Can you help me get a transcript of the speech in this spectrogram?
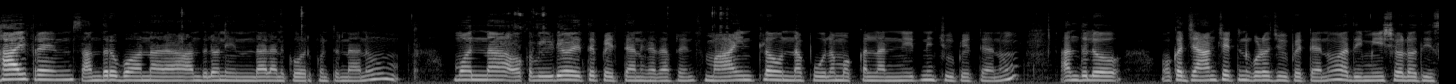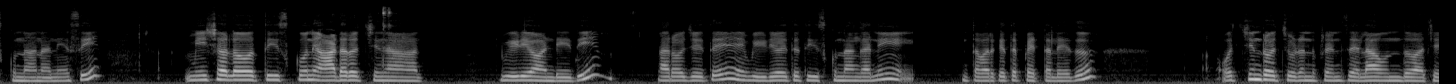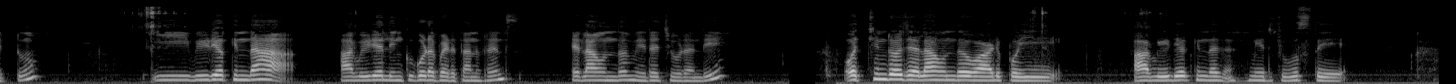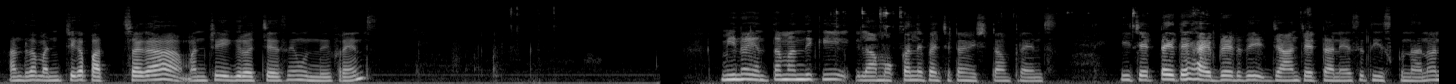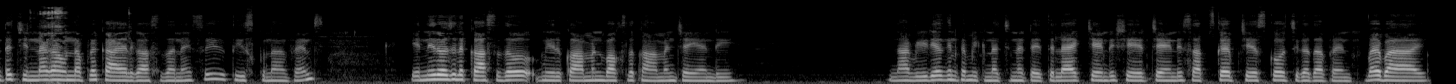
Hi friends అందరూ బాగున్నారా? అందులో నేను ఉండాలని కోరుకుంటున్నాను. మొన్న ఒక వీడియో అయితే పెట్టాను కదా ఫ్రెండ్స్. మా ఇంట్లో ఉన్న పూల మొక్కలన్నిటిని చూపెట్టాను. అందులో ఒక జామ్ చెట్టును కూడా చూపెట్టాను. అది మీషోలో తీసుకున్నాను అనేసి. మీషోలో తీసుకుని ఆర్డర్ వచ్చిన వీడియో అండి ఇది. ఆ రోజు అయితే వీడియో అయితే తీసుకున్నాం కానీ ఇంతవరకు అయితే పెట్టలేదు. వచ్చిన రోజు చూడండి ఫ్రెండ్స్ ఎలా ఉందో ఆ చెట్టు. ఈ వీడియో కింద ఆ వీడియో లింక్ కూడా పెడతాను ఫ్రెండ్స్. ఎలా ఉందో మీరే చూడండి. వచ్చిన రోజు ఎలా ఉందో వాడిపోయి ఆ వీడియో కింద మీరు చూస్తే అందులో మంచిగా పచ్చగా మంచిగా ఎగురొచ్చేసి ఉంది ఫ్రెండ్స్. మీలో ఎంతమందికి ఇలా మొక్కల్ని పెంచడం ఇష్టం ఫ్రెండ్స్? ఈ చెట్టు అయితే హైబ్రిడ్ది జాన్ చెట్టు అనేసి తీసుకున్నాను. అంటే చిన్నగా ఉన్నప్పుడే కాయలు కాస్తుంది అనేసి తీసుకున్నాను ఫ్రెండ్స్. ఎన్ని రోజులకు కాస్తుందో మీరు కామెంట్ బాక్స్లో కామెంట్ చేయండి. నా వీడియో కనుక మీకు నచ్చినట్టయితే లైక్ చేయండి షేర్ చేయండి సబ్స్క్రైబ్ చేసుకోవచ్చు కదా ఫ్రెండ్స్. Bye bye.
